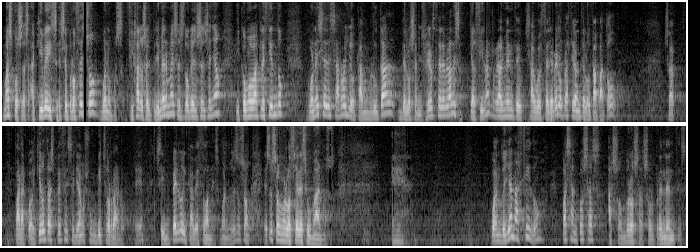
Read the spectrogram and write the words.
Más cosas. Aquí veis ese proceso. Bueno, pues fijaros, el primer mes es lo que os he enseñado y cómo va creciendo con ese desarrollo tan brutal de los hemisferios cerebrales que al final realmente, salvo el cerebelo, prácticamente lo tapa todo. O sea, para cualquier otra especie seríamos un bicho raro, ¿eh? sin pelo y cabezones. Bueno, esos, son, esos somos los seres humanos. Eh, cuando ya nacido, pasan cosas asombrosas, sorprendentes.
